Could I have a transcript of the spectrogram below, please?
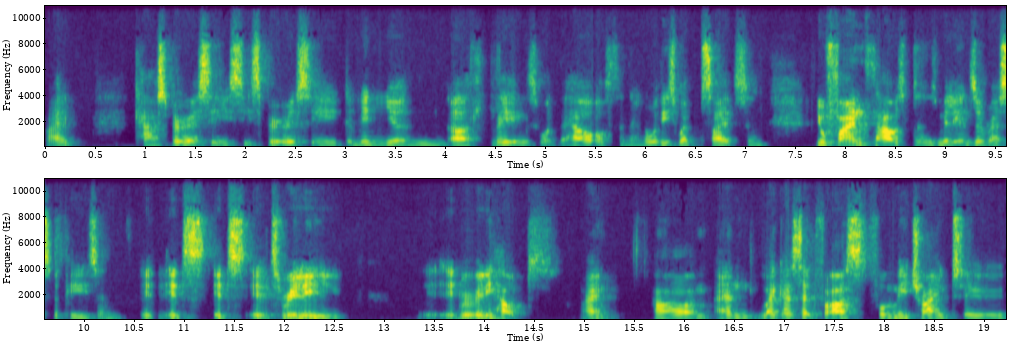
Right, Cowspiracy, Seaspiracy, Dominion, Earthlings, What the Health, and then all these websites and you'll find thousands, millions of recipes, and it, it's it's it's really it really helps, right? Um, and like I said, for us, for me, trying to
